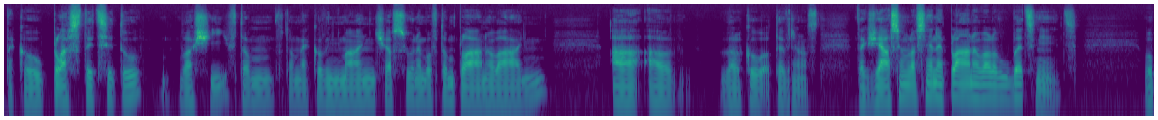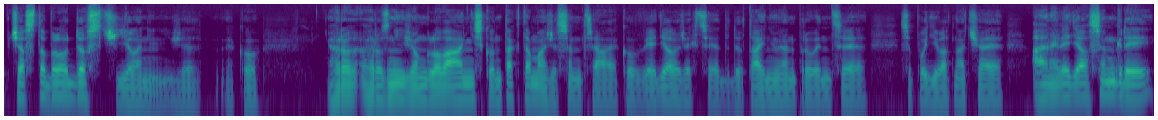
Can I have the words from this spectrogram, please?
takovou plasticitu vaší v tom, v tom jako vnímání času nebo v tom plánování a, a velkou otevřenost. Takže já jsem vlastně neplánoval vůbec nic. Občas to bylo dost šílený, že jako hro, hrozný žonglování s kontaktama, že jsem třeba jako věděl, že chci jet do Tainuan provincie, se podívat na čaje, ale nevěděl jsem kdy.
